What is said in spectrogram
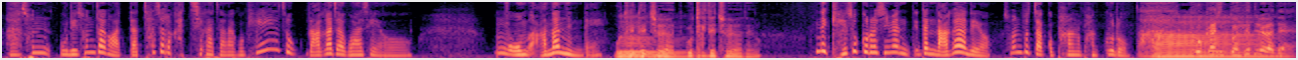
아 손 우리 손자가 왔다 찾으러 같이 가자라고 계속 나가자고 하세요. 음, 어, 안 왔는데. 어떻게 음. 대처해야 어떻게 대처해야 돼요? 근데 계속 그러시면 일단 나가야 돼요. 손 붙잡고 방 밖으로. 아. 그것까지 또 해드려야 돼.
